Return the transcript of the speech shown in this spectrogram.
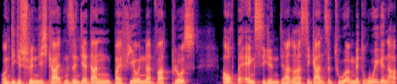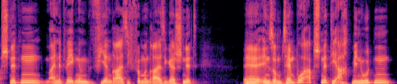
Und die Geschwindigkeiten sind ja dann bei 400 Watt plus auch beängstigend, ja. Du hast die ganze Tour mit ruhigen Abschnitten, meinetwegen im 34, 35er Schnitt äh, in so einem Tempoabschnitt, die acht Minuten,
